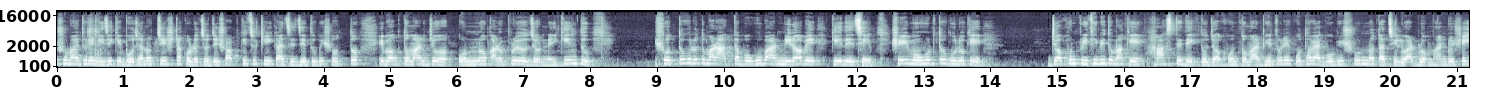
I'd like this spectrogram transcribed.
সময় ধরে নিজেকে বোঝানোর চেষ্টা করেছ যে সব কিছু ঠিক আছে, যে তুমি সত্য এবং তোমার অন্য কারও প্রয়োজন নেই। কিন্তু সত্য হলো তোমার আত্মা বহুবার নীরবে কেঁদেছে। সেই মুহূর্তগুলোকে যখন পৃথিবী তোমাকে হাসতে দেখতো, যখন তোমার ভেতরে কোথাও এক গভীর শূন্যতা ছিল আর ব্রহ্মাণ্ড সেই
